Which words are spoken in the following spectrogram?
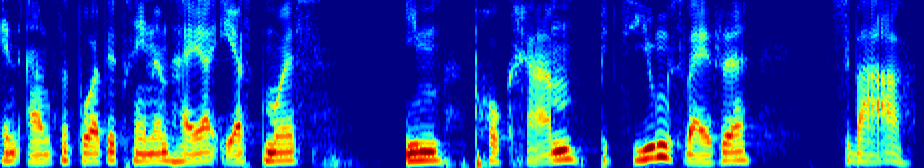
ein unsupported Rennen heuer erstmals im Programm, beziehungsweise zwar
